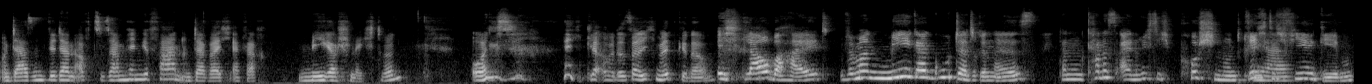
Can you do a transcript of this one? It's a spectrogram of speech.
Und da sind wir dann auch zusammen hingefahren und da war ich einfach mega schlecht drin. Und ich glaube, das habe ich mitgenommen. Ich glaube halt, wenn man mega gut da drin ist, dann kann es einen richtig pushen und richtig ja. viel geben.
